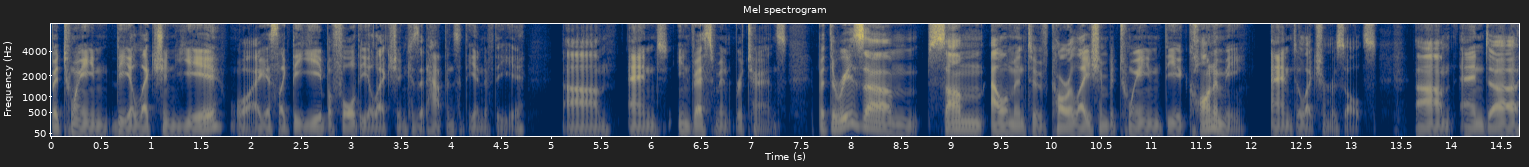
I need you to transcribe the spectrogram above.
between the election year, or I guess like the year before the election, because it happens at the end of the year, um, and investment returns. But there is um, some element of correlation between the economy and election results. Um, and uh,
